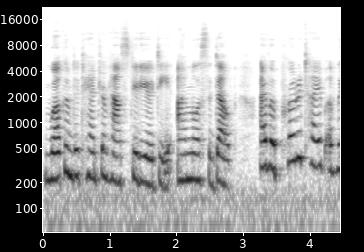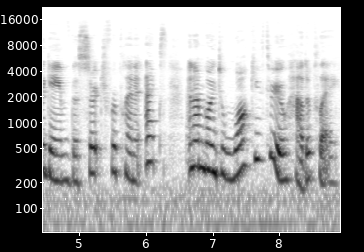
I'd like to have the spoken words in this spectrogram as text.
Welcome to Tantrum House Studio D. I'm Melissa Delp. I have a prototype of the game The Search for Planet X, and I'm going to walk you through how to play.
